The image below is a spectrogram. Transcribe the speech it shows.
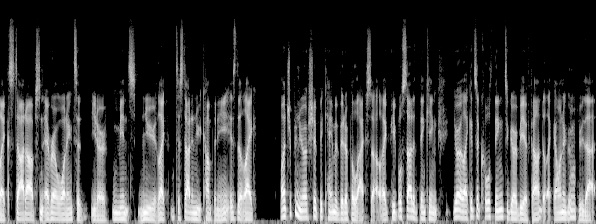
like startups and everyone wanting to you know mint new like to start a new company is that like entrepreneurship became a bit of a lifestyle. Like people started thinking, yo, like it's a cool thing to go be a founder. Like I want to go mm. through that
